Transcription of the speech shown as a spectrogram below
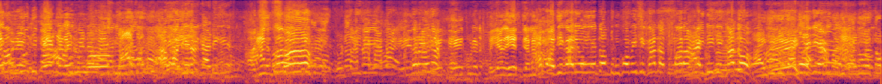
एक मिनिट एक मिनिट आप अधिकारी इधर आओ ना एक मिनट भैया ये जना आप अधिकारी होंगे तो तुमको भी दिखा दो तुम्हारा आईडी दिखा दो आईडी दिखा दो अधिकारी हो तो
